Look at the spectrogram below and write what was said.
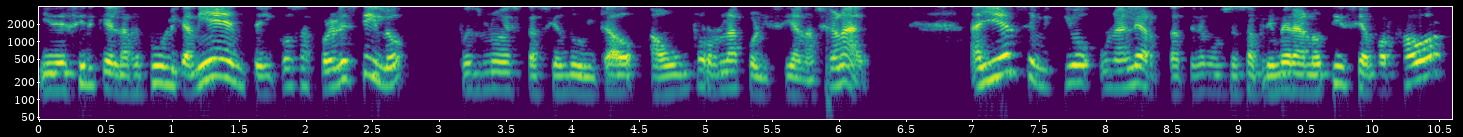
y decir que la República miente y cosas por el estilo, pues no está siendo ubicado aún por la Policía Nacional. Ayer se emitió una alerta, tenemos esa primera noticia, por favor,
